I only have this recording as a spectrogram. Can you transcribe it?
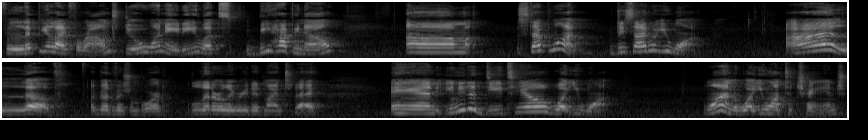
flip your life around, do a 180. Let's be happy now. Um, step one decide what you want. I love a good vision board. Literally redid mine today. And you need to detail what you want. One, what you want to change.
